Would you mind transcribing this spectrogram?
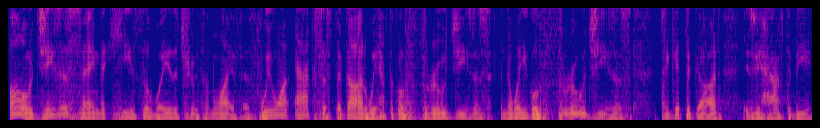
oh, Jesus is saying that he's the way, the truth, and life. If we want access to God, we have to go through Jesus. And the way you go through Jesus to get to God is you have to be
